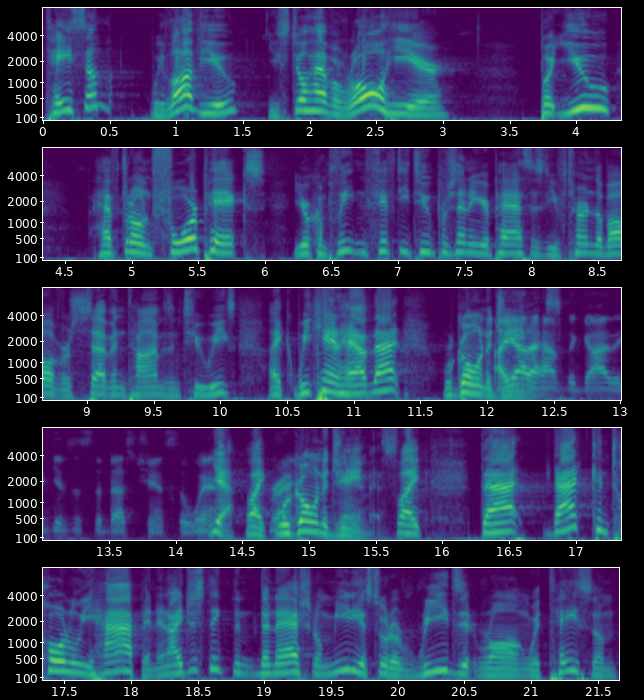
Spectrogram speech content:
Taysom, we love you. You still have a role here, but you have thrown four picks. You're completing 52% of your passes. You've turned the ball over seven times in two weeks. Like, we can't have that. We're going to Jameis. I got to have the guy that gives us the best chance to win. Yeah, like, right. we're going to Jameis. Like, that that can totally happen. And I just think the, the national media sort of reads it wrong with Taysom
